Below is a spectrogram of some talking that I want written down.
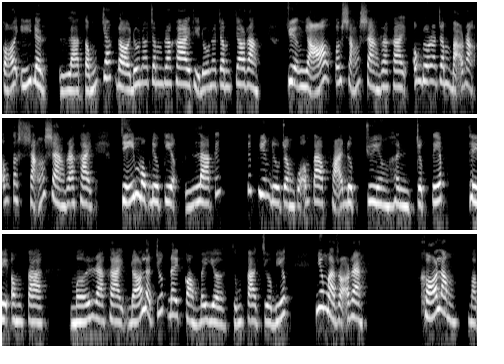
có ý định là tống chắc đòi Donald Trump ra khai thì Donald Trump cho rằng, chuyện nhỏ, tôi sẵn sàng ra khai. Ông Donald Trump bảo rằng ông ta sẵn sàng ra khai. Chỉ một điều kiện là cái cái phiên điều trần của ông ta phải được truyền hình trực tiếp thì ông ta mới ra khai. Đó là trước đây, còn bây giờ chúng ta chưa biết. Nhưng mà rõ ràng, khó lòng mà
